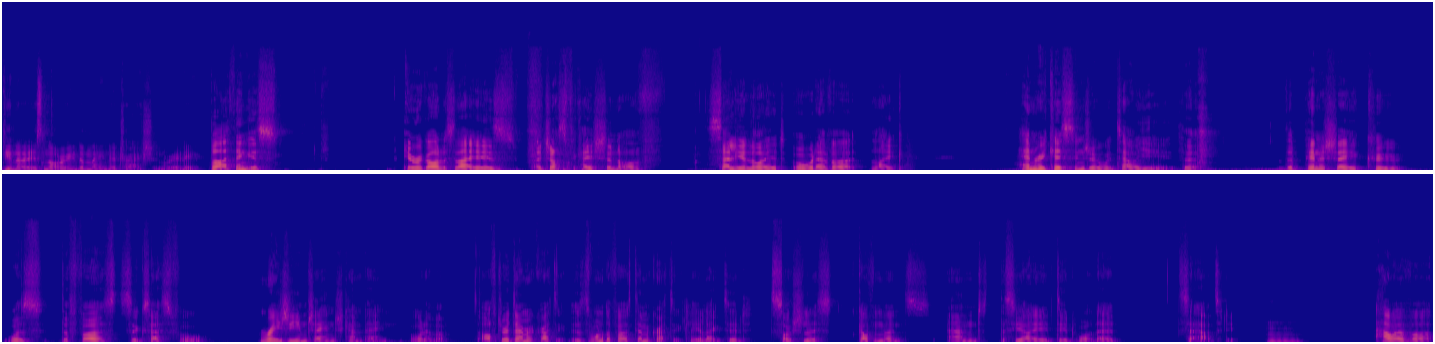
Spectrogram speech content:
you know, it's not really the main attraction, really. But I think it's, irregardless of that, it is a justification of celluloid or whatever. Like Henry Kissinger would tell you that the Pinochet coup was the first successful regime change campaign or whatever after a democratic. It was one of the first democratically elected socialist governments, and the CIA did what they're set out to do. Mm. However,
